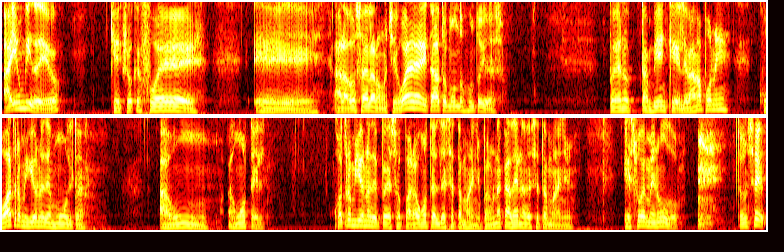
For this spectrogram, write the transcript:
hay un video que creo que fue eh, a las 12 de la noche. Güey, estaba todo el mundo junto y eso. Pero también que le van a poner 4 millones de multa a un, a un hotel. 4 millones de pesos para un hotel de ese tamaño, para una cadena de ese tamaño. Eso es menudo. Entonces,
